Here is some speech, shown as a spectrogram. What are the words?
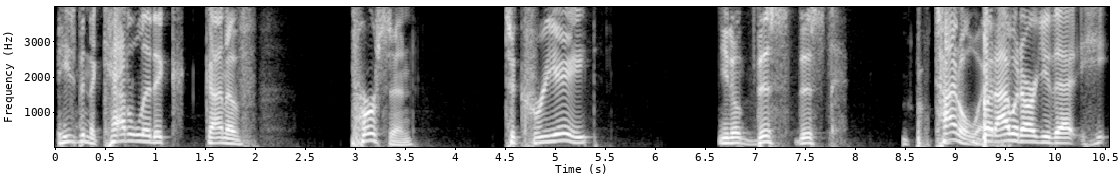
he's been the catalytic kind of person to create, you know, this this tidal wave. But I would argue that he,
